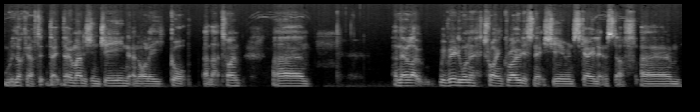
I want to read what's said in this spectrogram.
we're looking after, they, they were managing Gene and Ollie Gorp at that time. Um, and they were like, we really want to try and grow this next year and scale it and stuff. Um,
